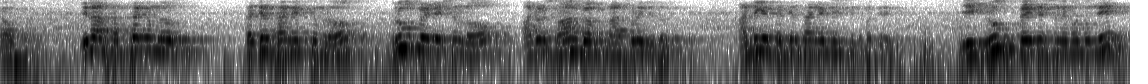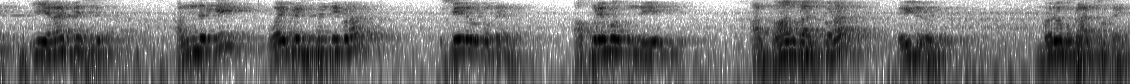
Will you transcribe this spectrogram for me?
కావచ్చు. ఇలా సత్సంగంలో సజ్జన సాంగత్యంలో గ్రూప్ మెడిటేషన్లో అటువంటి స్ట్రాంగ్ క్లాస్ కూడా రిలీజ్ అవుతుంది. అందుకే సజ్జన సాంగత్యం ఇచ్చింది పత్రిక ఈ గ్రూప్ మెడిటేషన్ ఏమవుతుంది? ఈ ఎనర్జీస్ అందరికీ వైబ్రేషన్స్ అన్నీ కూడా షేర్ అవుతుంటాయి అన్నమాట అప్పుడు ఏమవుతుంది ఆ స్ట్రాంగ్ బ్లాక్స్ కూడా రిలీజ్ అవుతాయి. మరొక బ్లాక్స్ ఉంటాయి.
